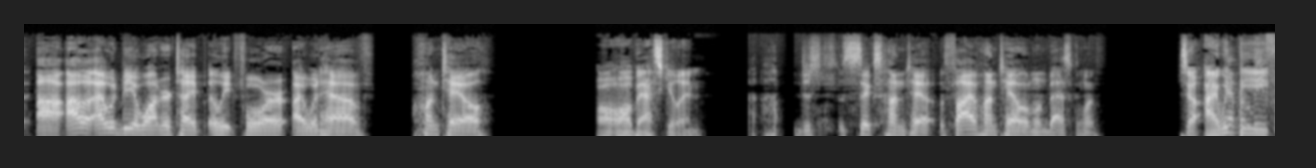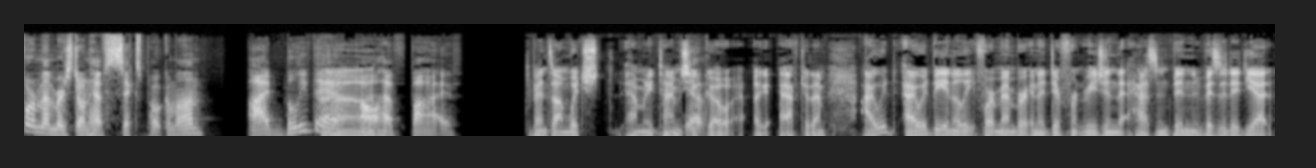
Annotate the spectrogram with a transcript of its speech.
Uh, I I would be a water type elite four. I would have Huntail, all, all Basculin. uh, just six Huntail, five Huntail, and one Basculin. So I would yeah, be Elite Four members don't have six Pokemon. I believe they Uh, all have five. Depends on which how many times Yeah. you go after them. I would I would be an Elite Four member in a different region that hasn't been visited yet,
